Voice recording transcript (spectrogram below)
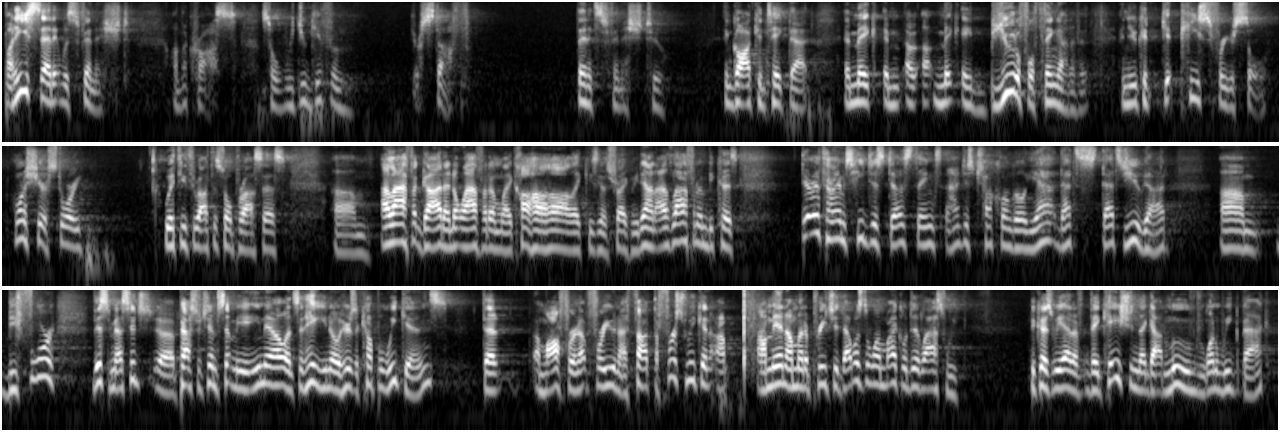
But He said it was finished on the cross. So would you give him your stuff? Then it's finished too. And God can take that and make a, uh, uh, make a beautiful thing out of it. And you could get peace for your soul. I want to share a story with you throughout this whole process. Um, I laugh at God. I don't laugh at him like, ha ha ha, like he's going to strike me down. I laugh at him because there are times he just does things and I just chuckle and go, yeah, that's, that's you, God. Um, before this message, uh, Pastor Tim sent me an email and said, hey, you know, here's a couple weekends that I'm offering up for you. And I thought the first weekend I'm, I'm in, I'm going to preach it. That was the one Michael did last week because we had a vacation that got moved one week back.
